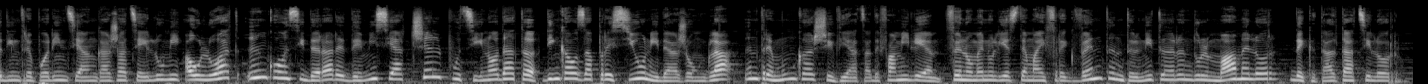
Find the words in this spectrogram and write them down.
40% dintre părinții angajați ai lumii au luat în considerare demisia cel puțin o dată din cauza presiunii de a jongla între muncă și viața de familie. Fenomenul este mai frecvent întâlnit în rândul mamelor decât al taților.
